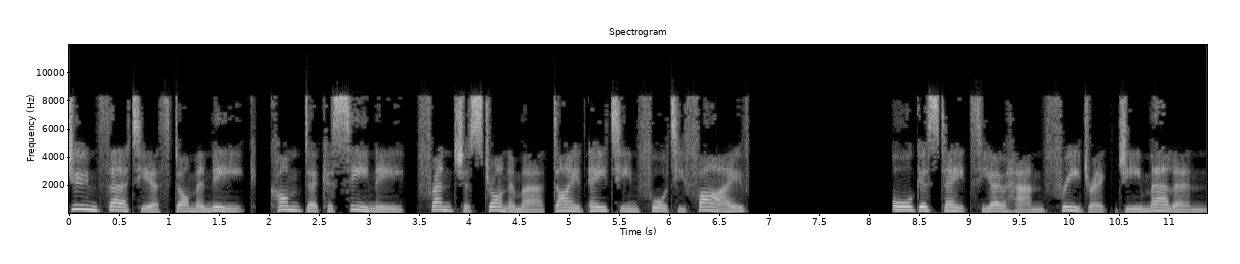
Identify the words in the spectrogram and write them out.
June 30 – Dominique, Comte de Cassini, French astronomer died 1845 August 8 – Johann Friedrich Gmelin,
